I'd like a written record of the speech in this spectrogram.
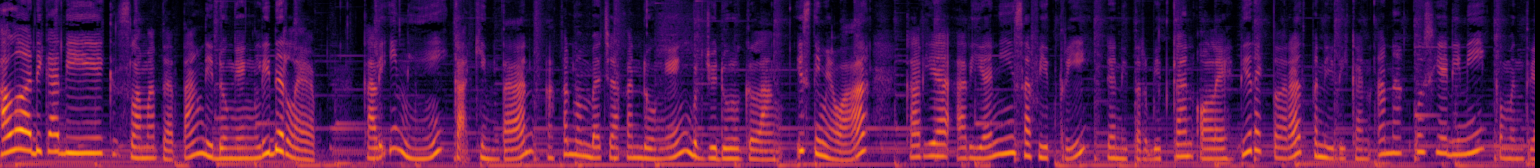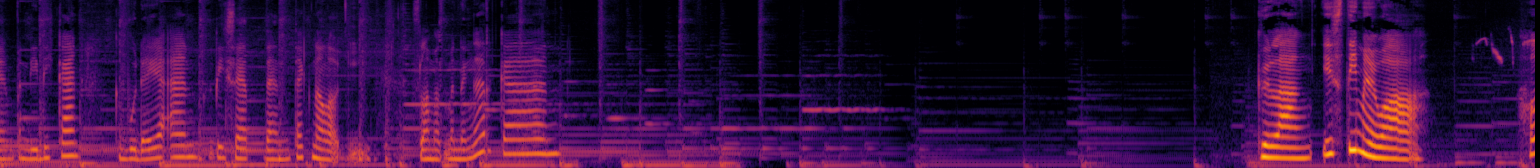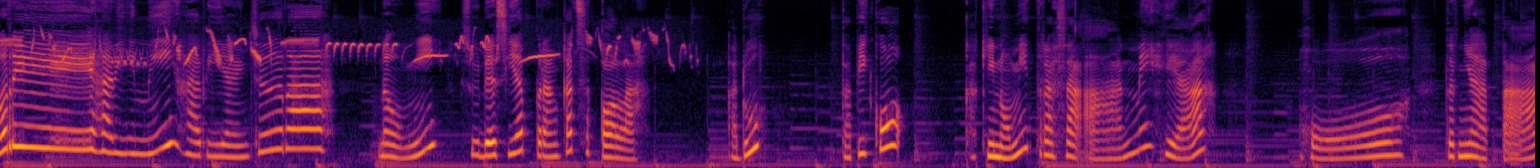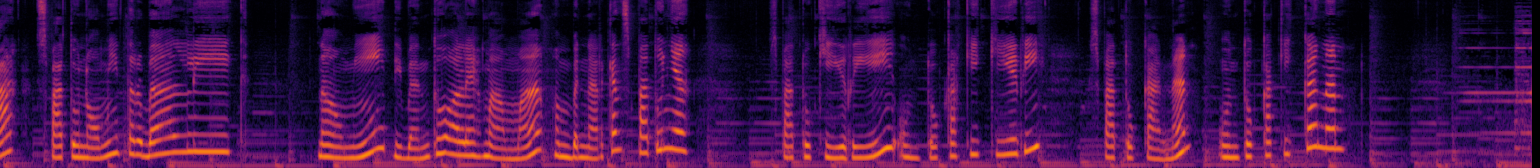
Halo adik-adik, selamat datang di Dongeng Leader Lab. Kali ini Kak Kintan akan membacakan dongeng berjudul Gelang Istimewa karya Aryani Safitri dan diterbitkan oleh Direktorat Pendidikan Anak Usia Dini Kementerian Pendidikan, Kebudayaan, Riset, dan Teknologi. Selamat mendengarkan. Gelang Istimewa Hore, hari ini hari yang cerah. Naomi sudah siap berangkat sekolah. Aduh, tapi kok kaki Naomi terasa aneh ya? Oh, ternyata sepatu Naomi terbalik. Naomi dibantu oleh mama membenarkan sepatunya. Sepatu kiri untuk kaki kiri, sepatu kanan untuk kaki kanan.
